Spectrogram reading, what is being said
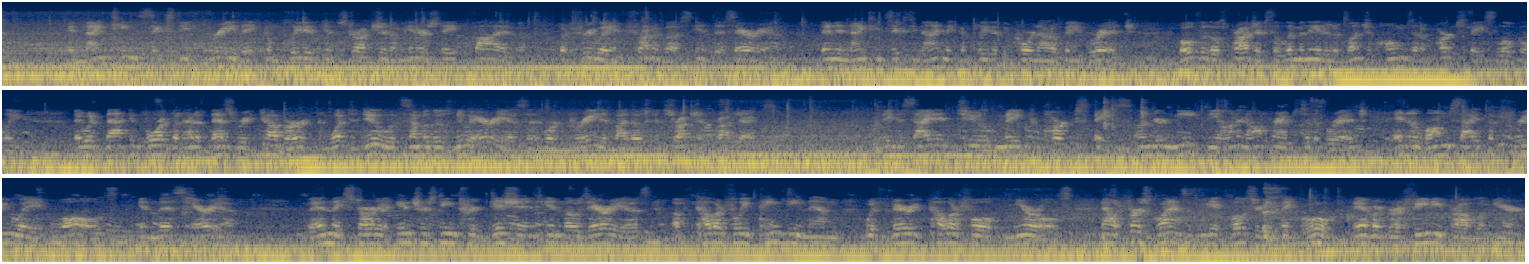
In 1963, they completed construction of Interstate 5, the freeway in front of us in this area. Then in 1969, they completed the Coronado Bay Bridge. Both of those projects eliminated a bunch of homes and a park space locally. They went back and forth on how to best recover and what to do with some of those new areas that were created by those construction projects. They decided to make park space underneath the on and off ramps to the bridge and alongside the freeway walls in this area. Then they started an interesting tradition in those areas of colorfully painting them with very colorful murals. Now, at first glance, as we get closer, you think, oh, they have a graffiti problem here.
